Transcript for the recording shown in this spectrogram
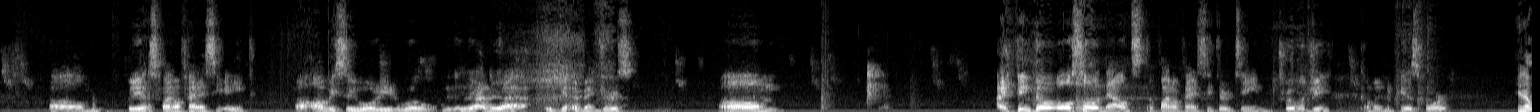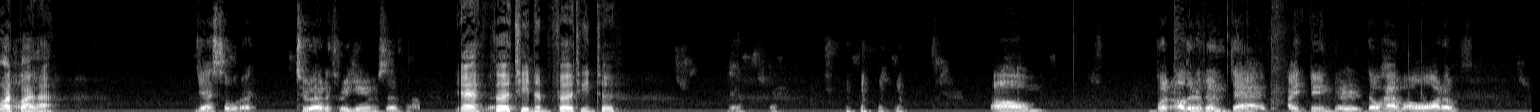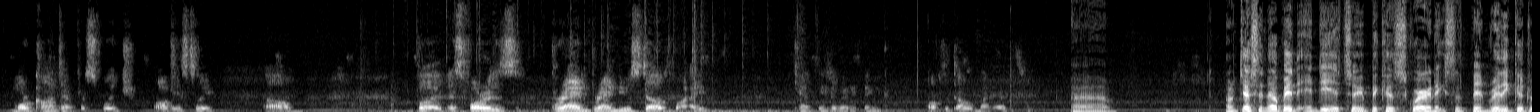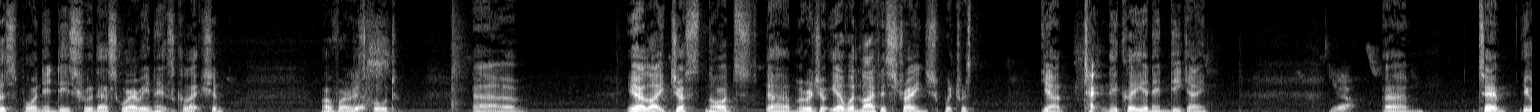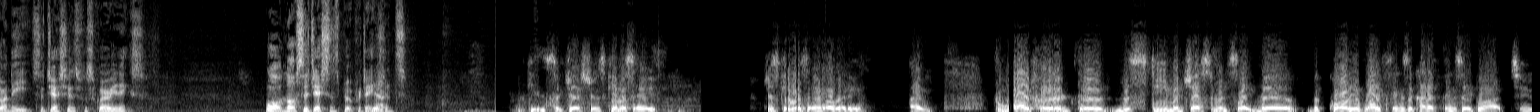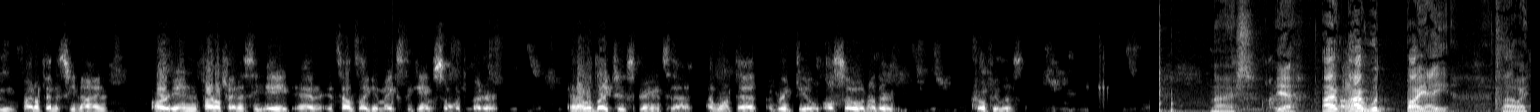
Um, but yes, Final Fantasy VIII. Uh, obviously, we'll we'll we'll, get Avengers. Um, I think they'll also announce the Final Fantasy 13 trilogy coming to PS4. You know, I'd buy Um, that. Yes, so would I. Two out of three games. That's not Yeah, thirteen and thirteen too. Yeah. Um, but other than that, I think they'll have a lot of more content for Switch, obviously. Um, but as far as brand brand new stuff, I can't think of anything off the top of my head. Um, I'm guessing there'll be an India too because Square Enix has been really good with supporting indies through their Square Enix collection, of where Yes. it's called. Um, yeah, like Just Nods um, original. Yeah, when Life is Strange, which was yeah technically an indie game. Yeah. Um, Tim, you got any suggestions for Square Enix? Well, not suggestions, but predictions. G- suggestions. Give us eight. Just give us eight already. I, from what I've heard, the the Steam adjustments, like the the quality of life things, the kind of things they brought to Final Fantasy IX, are in Final Fantasy VIII, and it sounds like it makes the game so much better. And I would like to experience that. I want that a great deal. Also, another trophy list. Nice. Yeah, I I Um, would buy eight. By the way,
